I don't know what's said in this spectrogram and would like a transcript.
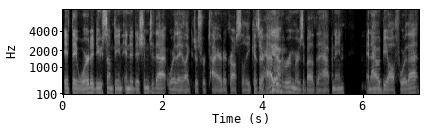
if they were to do something in addition to that where they like just retired across the league because there have Yeah. been rumors about that happening and I would be all for that.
